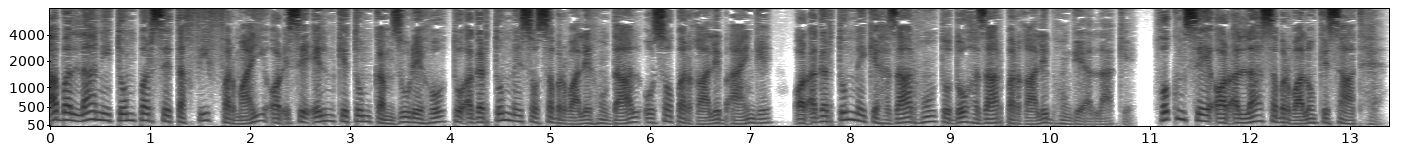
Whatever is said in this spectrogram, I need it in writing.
اب اللہ نے تم پر سے تخفیف فرمائی اور اسے علم کہ تم کمزورے ہو تو اگر تم میں سو صبر والے ہوں دال اوسو پر غالب آئیں گے، اور اگر تم میں کے ہزار ہوں تو دو ہزار پر غالب ہوں گے اللہ کے حکم سے اور اللہ صبر والوں کے ساتھ ہے۔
